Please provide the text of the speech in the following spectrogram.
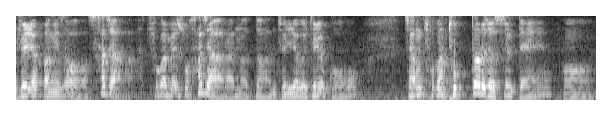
전략방에서 사자, 추가 매수 하자라는 어떤 전략을 드렸고 장 초반 툭 떨어졌을 때 어,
